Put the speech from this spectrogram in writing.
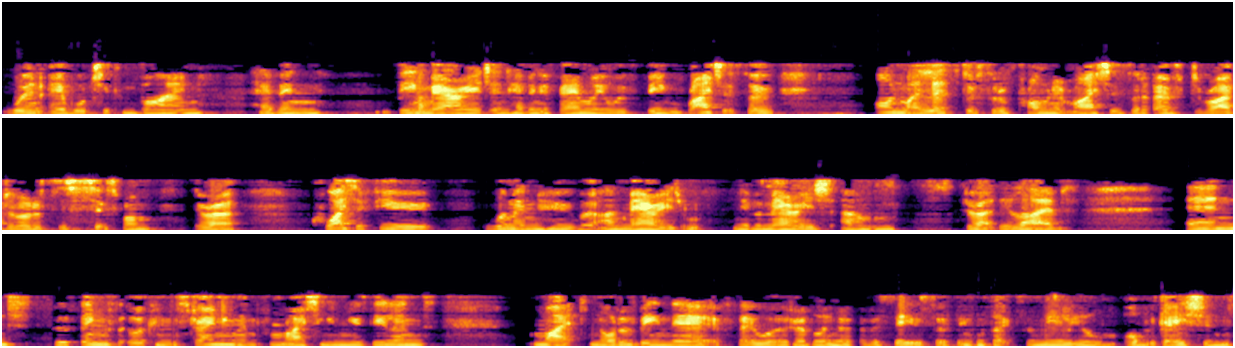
weren't able to combine having being married and having a family with being writers. So on my list of sort of prominent writers that I've derived a lot of statistics from, there are quite a few women who were unmarried, or never married, um, throughout their lives. And the things that were constraining them from writing in New Zealand might not have been there if they were travelling overseas. So things like familial obligations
